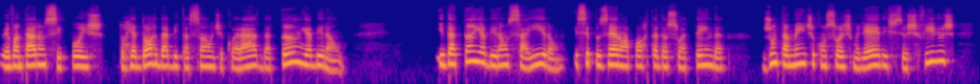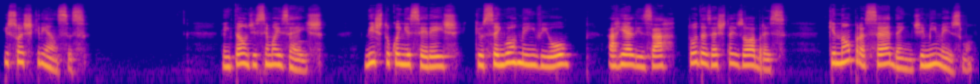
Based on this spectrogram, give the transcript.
Levantaram-se, pois, do redor da habitação de Corá, Datã e Abirão. E Datã e Abirão saíram e se puseram à porta da sua tenda, juntamente com suas mulheres, seus filhos e suas crianças. Então disse Moisés: Nisto conhecereis que o Senhor me enviou a realizar todas estas obras, que não procedem de mim mesmo.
